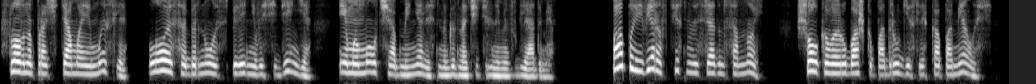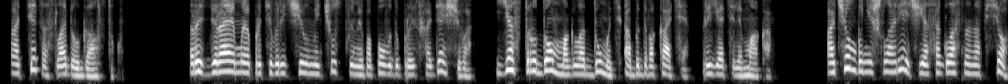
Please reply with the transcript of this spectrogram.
Словно прочтя мои мысли, Лоис обернулась с переднего сиденья, и мы молча обменялись многозначительными взглядами. Папа и Вера втиснулись рядом со мной. Шелковая рубашка подруги слегка помялась, а отец ослабил галстук. Раздираемая противоречивыми чувствами по поводу происходящего, я с трудом могла думать об адвокате, приятеле Мака. О чем бы ни шла речь, я согласна на все,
